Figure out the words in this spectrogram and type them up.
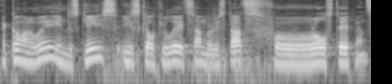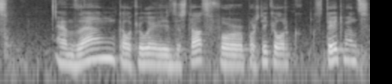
A common way in this case is calculate summary stats for all statements and then calculate the stats for particular statements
